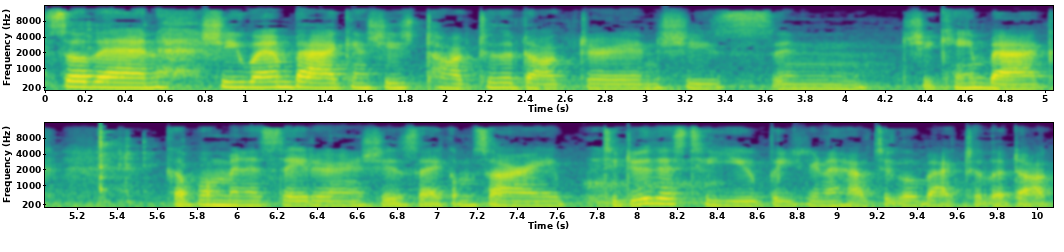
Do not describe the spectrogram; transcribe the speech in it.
So then she went back and she talked to the doctor and she's and she came back a couple minutes later and she's like, I'm sorry to do this to you, but you're gonna have to go back to the doc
